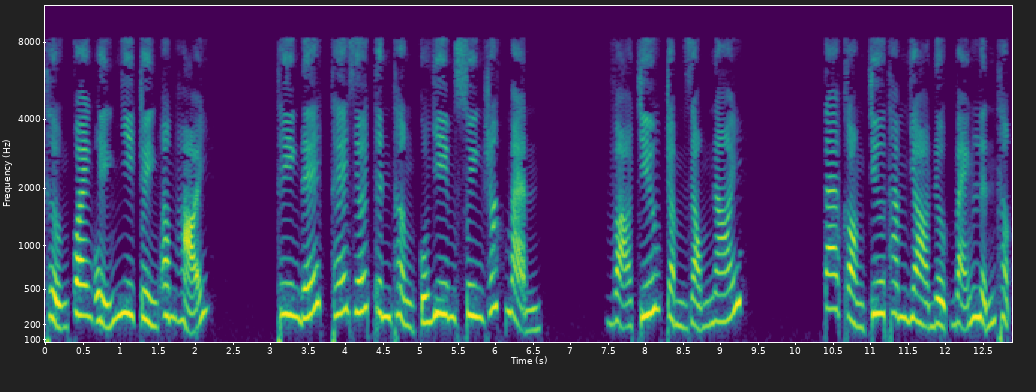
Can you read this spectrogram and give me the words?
Thượng quan Uyển Nhi truyền âm hỏi. Thiên đế, thế giới tinh thần của Diêm Xuyên rất mạnh. Võ chiếu trầm giọng nói. Ta còn chưa thăm dò được bản lĩnh thật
